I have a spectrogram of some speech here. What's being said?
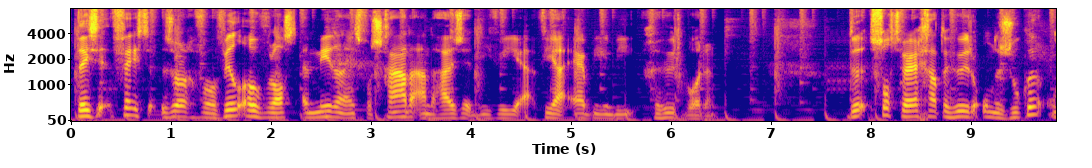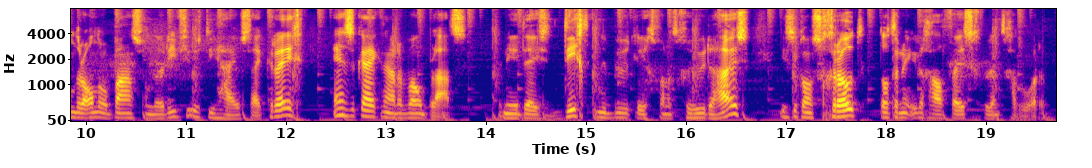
Deze feesten zorgen voor veel overlast en meer dan eens voor schade aan de huizen die via, via Airbnb gehuurd worden. De software gaat de huurder onderzoeken, onder andere op basis van de reviews die hij of zij kreeg, en ze kijken naar de woonplaats. Wanneer deze dicht in de buurt ligt van het gehuurde huis, is de kans groot dat er een illegaal feest gepland gaat worden.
